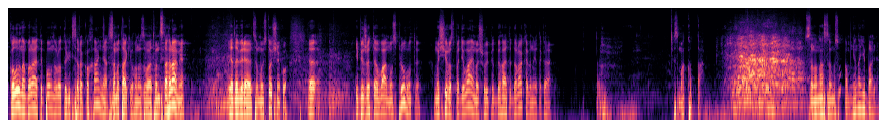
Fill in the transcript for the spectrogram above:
Коли ви набираєте повний рот еліксира кохання, саме так його називають в інстаграмі, я довіряю цьому істочнику, е, і біжите в ванну сплюнути, ми щиро сподіваємося, що ви підбігаєте до раковини і така. Смакота. З ананасовим соком не наїбали.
